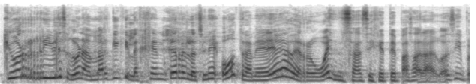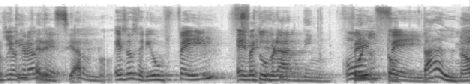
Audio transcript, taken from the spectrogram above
qué horrible sacar una marca y que la gente relacione otra. Me daría vergüenza si es que te pasara algo así, porque Yo hay que diferenciarnos. eso sería un fail en tu branding. Fail un fail, total. ¿no?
